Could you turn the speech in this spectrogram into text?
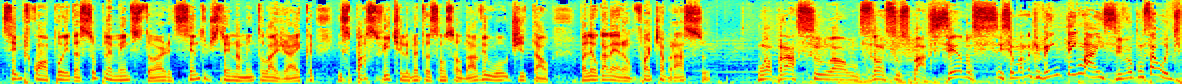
sempre com o apoio da Suplement Store, Centro de Treinamento Lajaica, Espaço Fit Alimentação Saudável ou Digital. Valeu, galera. Um forte abraço. Um abraço aos nossos parceiros e semana que vem tem mais. Viva com saúde.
